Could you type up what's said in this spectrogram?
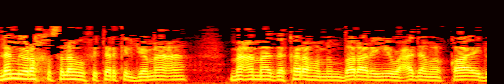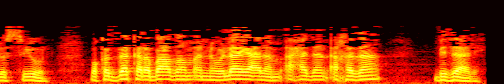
لم يرخص له في ترك الجماعة مع ما ذكره من ضرره وعدم القائد والسيول. وقد ذكر بعضهم أنه لا يعلم أحدا أخذ بذلك.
